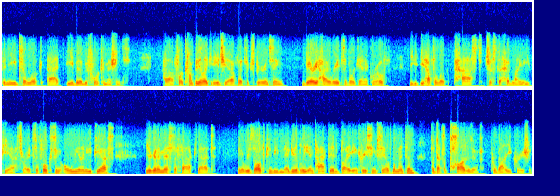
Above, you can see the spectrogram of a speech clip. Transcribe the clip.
the need to look at EBITDA before commissions. Uh, for a company like AGF that's experiencing very high rates of organic growth, you have to look past just the headline EPS, right? So focusing only on EPS, you're gonna miss the fact that, you know, results can be negatively impacted by increasing sales momentum, but that's a positive for value creation.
